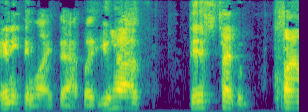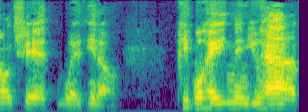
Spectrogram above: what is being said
anything like that. But you have this type of clown shit with, you know, people hating, and you have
